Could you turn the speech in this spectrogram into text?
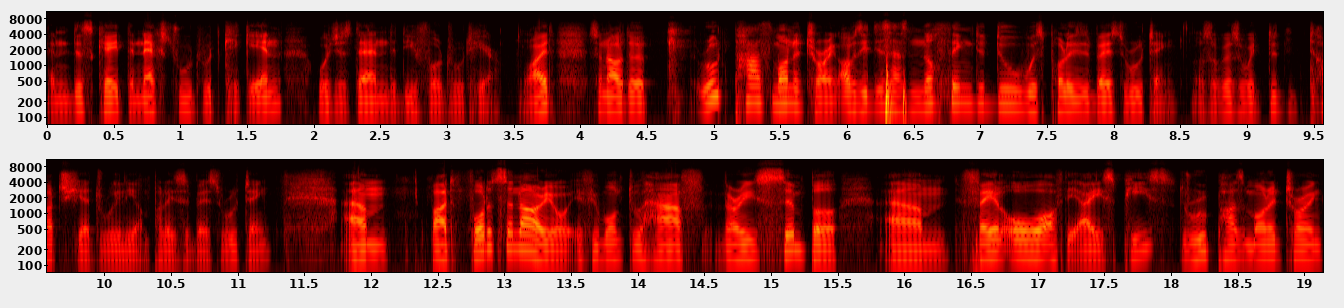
And in this case, the next route would kick in, which is then the default route here, right? So now the route path monitoring, obviously this has nothing to do with policy-based routing. So because we didn't touch yet really on policy-based routing. Um, but for the scenario, if you want to have very simple um, failover of the ISPs, the route path monitoring,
